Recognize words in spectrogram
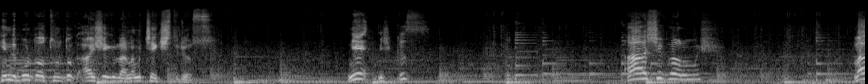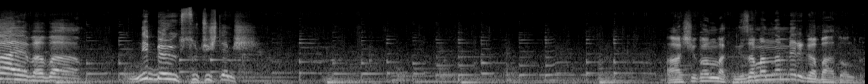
Şimdi burada oturduk Ayşegül Hanım'ı çekiştiriyoruz. Ne etmiş kız? Aşık olmuş. Vay babam. Ne büyük suç işlemiş. Aşık olmak ne zamandan beri kabahat oldu?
